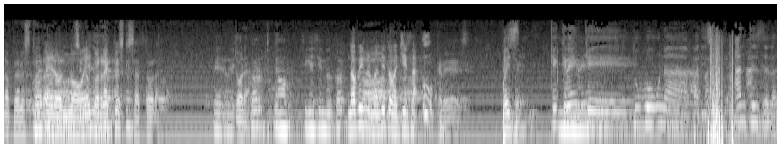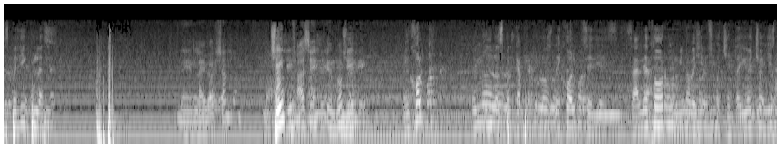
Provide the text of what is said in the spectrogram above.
No, pero es Tora. Pero ¿no? no Si lo correcto es que sea Tora. Pero es Tora. Thor, no, sigue siendo Thor. No vino el No, maldito no, machista. ¿Cómo Uh, crees? pues ¿qué creen que tuvo una aparición antes de las películas? ¿En live action? No. Sí. Ah, sí, ¿en dónde? Sí. En Hulk. En uno de los capítulos de Hulk se sale Thor en 1988 y este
